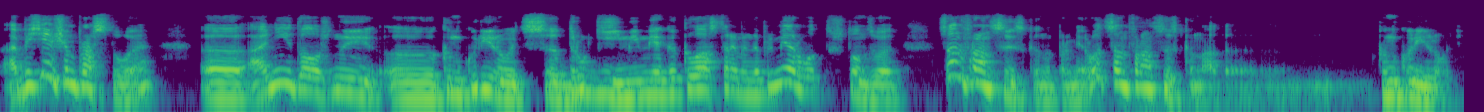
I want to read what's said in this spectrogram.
Объясняю очень простое. Э, они должны конкурировать с другими мегакластерами. Например, вот что называют Сан-Франциско, например. Вот Сан-Франциско надо конкурировать.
